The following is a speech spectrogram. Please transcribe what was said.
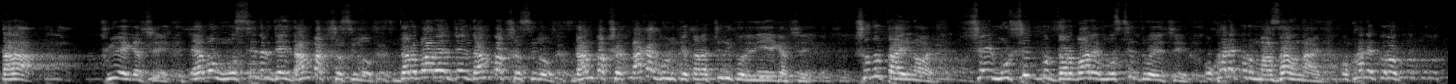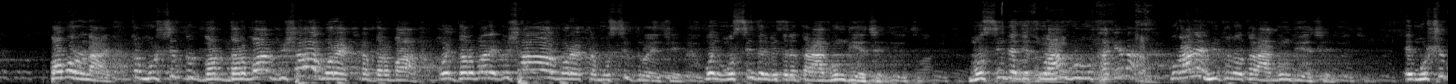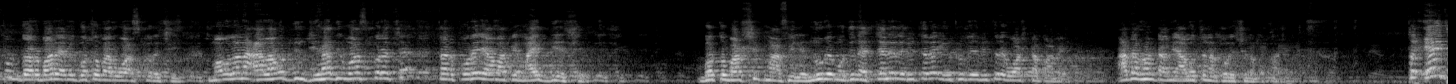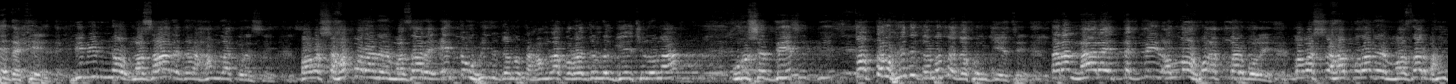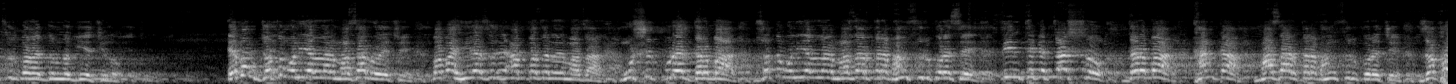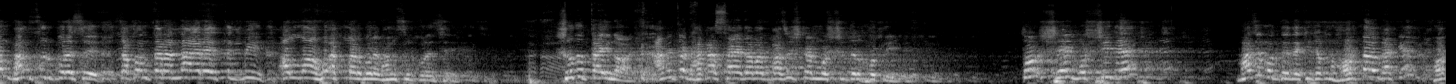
তারা ছুঁয়ে গেছে। এবং মসজিদের যে দান বাক্স ছিল, দরবারের যে দান বাক্স ছিল, দান বাক্সের টাকাগুলোকে তারা চুরি করে নিয়ে গেছে। শুধু তাই নয়, সেই মুর্শিদপুর দরবারে মসজিদ রয়েছে, ওখানে কোনো মাজার নাই, ওখানে কোনো কবর নাই। তো মুর্শিদপুর দরবার বিশাল বড় একটা দরবার, ওই দরবারে বিশাল বড় একটা মসজিদ রয়েছে, ওই মসজিদের ভিতরে তার আগুন দিয়েছে। মসজিদে যে কোরআনগুলো থাকে না, কোরআনের ভিতরেও তার আগুন দিয়েছে। এই মুর্শিদপুর দরবারে আমি গতবার ওয়াজ করেছি। মাওলানা আলাউদ্দিন জিহাদি ওয়াজ করেছে, তারপরেই আমাকে মাইক দিয়েছে। গত বার্ষিক মাহফিলে নূরে মদিনা চ্যানেলের ভিতরে ইউটিউবের ভিতরে ওয়াজটা পাবে। আধা ঘণ্টা আমি আলোচনা করেছিলাম ওখানে। তো এই যে দেখে বিভিন্ন মাজারে যারা হামলা করেছে, বাবা শাহপরানের মাজারে এই তৌহিদ জনতা হামলা করার জন্য গিয়েছিল না? পুরুষের দিন? জনতা যখন গিয়েছে, তারা নারায় আকবার বলে বাবা মাজার ভাঙচুর করার জন্য গিয়েছিল। এবং যত অলি আল্লাহর মাজার রয়েছে, বাবা আব্বাজানের মাজার, মুর্শিদপুরের দরবার, যত অলি আল্লাহর মাজার তারা ভাঙচুর করেছে, তিন থেকে চারশো দরবার, খানকা মাজার তারা ভাঙচুর করেছে। যখন ভাঙচুর করেছে, তখন তারা নায়রে তাকবীর, আল্লাহ আকবার বলে ভাঙচুর করেছে। শুধু তাই নয়, আমি তো ঢাকা সায়েদাবাদ বাস স্ট্যান্ড মসজিদের ক্ষতি তো সেই মসজিদে মাঝে মধ্যে দেখি যখন হরতাল ডাকে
